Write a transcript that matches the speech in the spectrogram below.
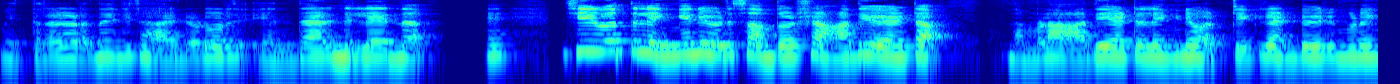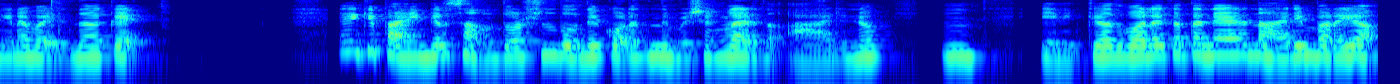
മിത്ര കിടന്നു കഴിഞ്ഞിട്ട് ആര്യനോട് പറഞ്ഞു എന്തായിരുന്നില്ല എന്ന് ജീവിതത്തിൽ ഇങ്ങനെ ഒരു സന്തോഷം ആദ്യമായിട്ടാ. നമ്മൾ ആദ്യമായിട്ടല്ല ഇങ്ങനെ ഒറ്റയ്ക്ക് രണ്ടുപേരും കൂടെ ഇങ്ങനെ വരുന്നതൊക്കെ. എനിക്ക് ഭയങ്കര സന്തോഷം തോന്നിയ കുറേ നിമിഷങ്ങളായിരുന്നു. ആരിനും എനിക്കും അതുപോലെയൊക്കെ തന്നെയായിരുന്നു. ആരും പറയാം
